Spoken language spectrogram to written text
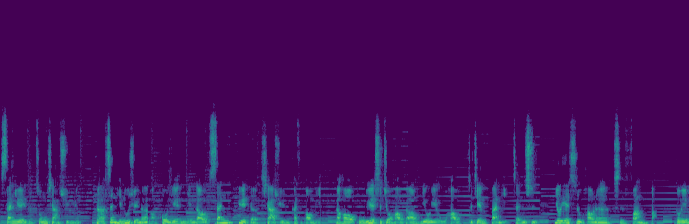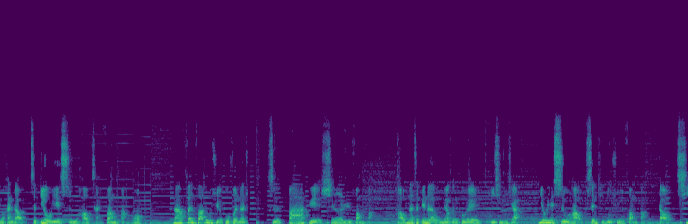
三月的中下旬，那申请入学呢？往后延延到三月的下旬开始报名，然后五月十九号到六月五号之间办理甄试，六月十五号呢是放榜。各位有没有看到？是六月十五号才放榜哦。那分发入学部分呢？是八月十二日放榜。好，那这边呢，我们要跟各位提醒一下。六月十五号申请入学放榜，到七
